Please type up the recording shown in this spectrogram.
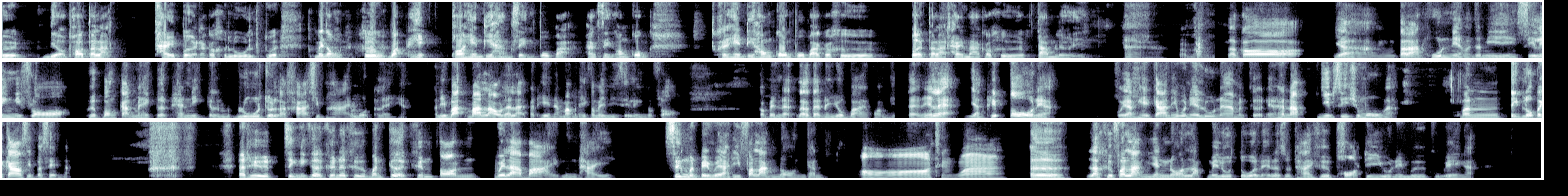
เดี๋ยวพอตลาดไทยเปิดแล้วก็คือรู้ตัวไม่ต้องคือว่าเห็นพอเห็นที่ฮั่งเส็งปุ๊บอะฮั่งเส็งฮ่องกงเคยเห็นที่ฮ่องกงปุ๊บอะก็คือ เปิดตลาดไทยมาก็คือตามเลยอ่าประมาณแล้วก็อย่างตลาดหุ้นเนี่ยมันจะมี ceiling มีฟลอร์ เพื่อป้องกันไม่ให้เกิด panic กันแบบรูดจนราคาชิบหายหมดอะไรเงี้ยอันนี้บ้านบ้านเราและหลายประเทศนะบางประเทศก็ไม่มี ceiling กับฟลอร์ก็เป็นแล้วแล้วแต่นโยบายความเห็นแต่นี่แหละ อย่างคริปโตเนี่ยอย่างเหตุการณ์ที่วันนี้ลูน่ามันเกิดเนี่ยถ้านับ24ชั่วโมงอะ่ะมันติดลบไป90%อะแล้วคือสิ่งที่เกิดขึ้นก็คือมันเกิดขึ้นตอนเวลาบ่ายเมืองไทย ซึ่งมันเป็นเวลาที่ฝรั่งนอนกัน อ๋อ ถึงว่า เออ แล้วคือฝรั่งยังนอนหลับไม่รู้ตัวเลย แล้วสุดท้ายคือพอร์ตที่อยู่ในมือกูเองอะ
